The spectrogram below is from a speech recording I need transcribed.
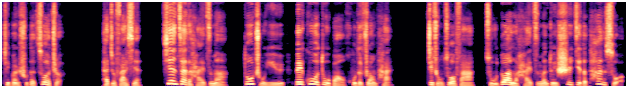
这本书的作者，他就发现，现在的孩子们啊，都处于被过度保护的状态。这种做法阻断了孩子们对世界的探索，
